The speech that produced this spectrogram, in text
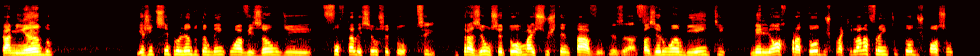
caminhando. E a gente sempre olhando também com a visão de fortalecer o setor. Sim. De trazer um setor mais sustentável. Exato. De fazer um ambiente melhor para todos, para que lá na frente todos possam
